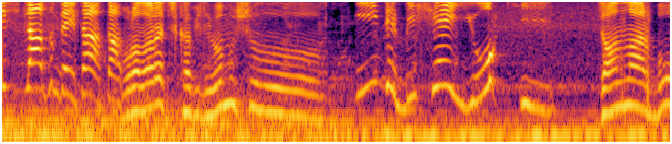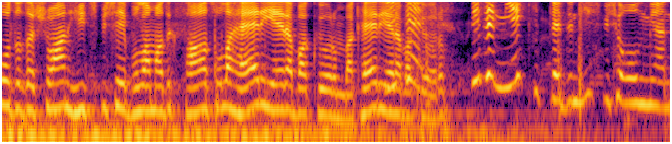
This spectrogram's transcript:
iş lazım değil tamam tamam. Buralara çıkabiliyormuşum. İyi de bir şey yok ki. Canlar bu odada şu an hiçbir şey bulamadık. Sağa sola her yere bakıyorum bak her yere Bir de- bakıyorum. Bir de niye kitledin hiçbir şey olmayan?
